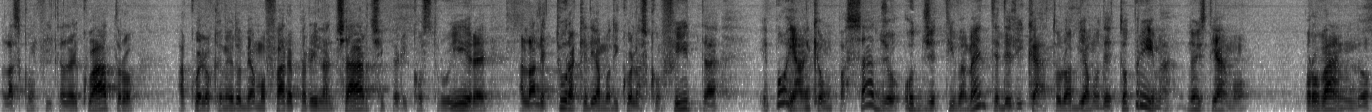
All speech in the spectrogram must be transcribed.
alla sconfitta del 4, a quello che noi dobbiamo fare per rilanciarci, per ricostruire, alla lettura che diamo di quella sconfitta e poi anche un passaggio oggettivamente delicato, lo abbiamo detto prima, noi stiamo provando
